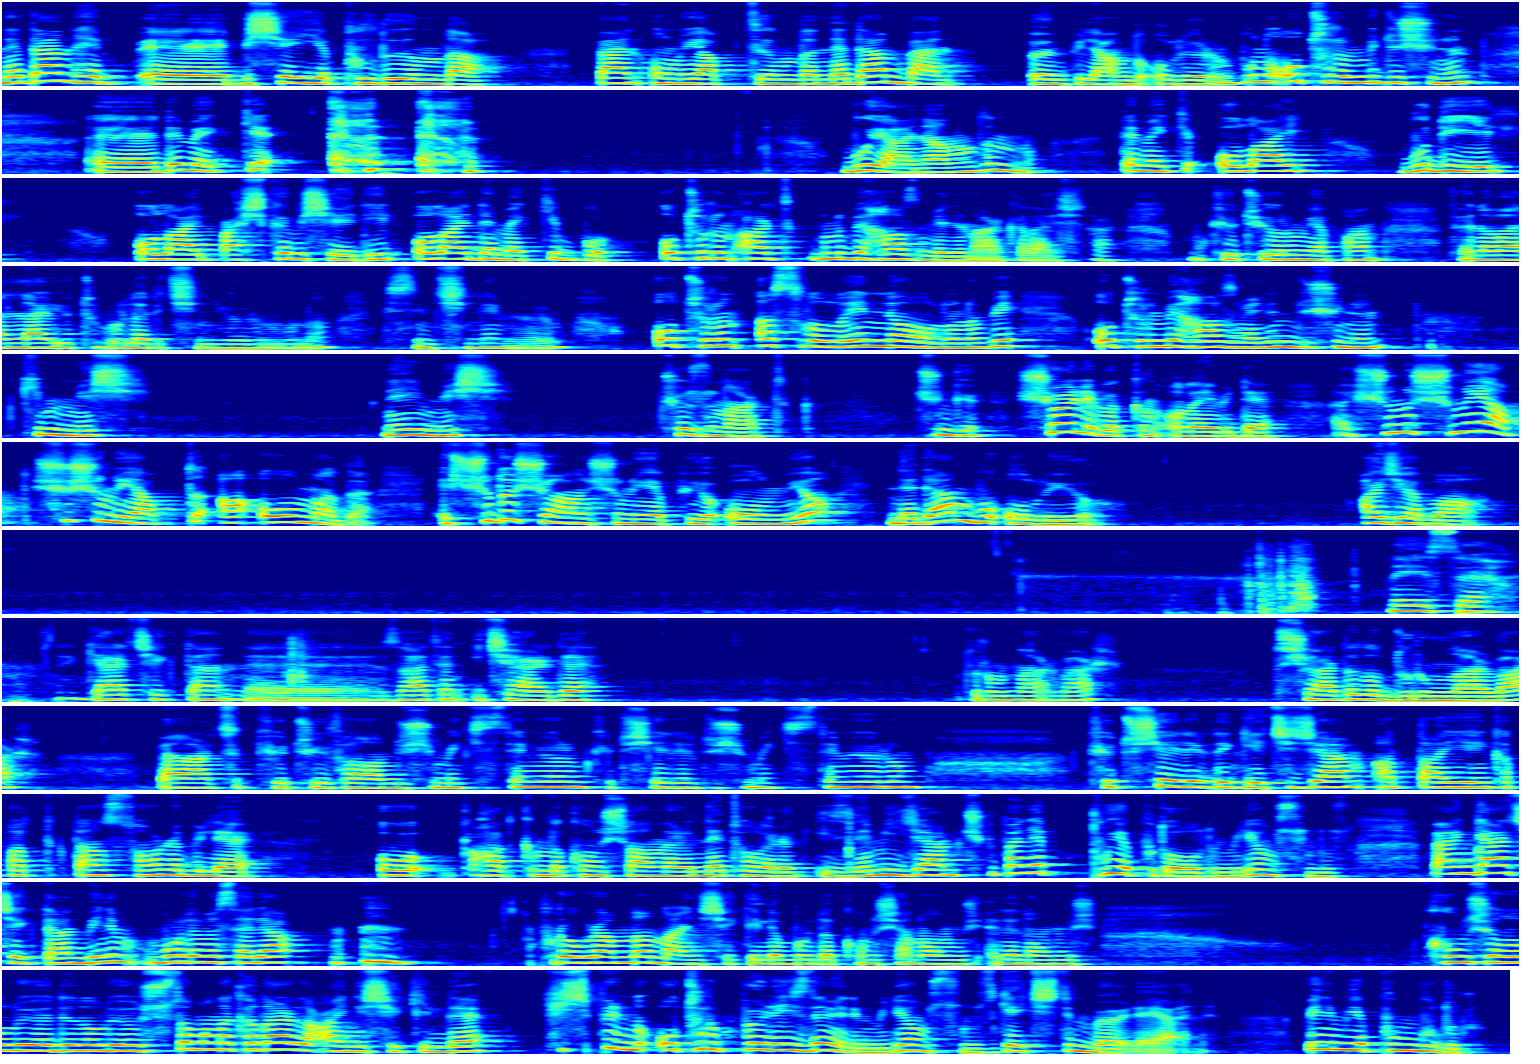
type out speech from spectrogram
Neden hep e, bir şey yapıldığında ben onu yaptığımda neden ben ön planda oluyorum? Bunu oturun bir düşünün. E, demek ki bu yani anladın mı? Demek ki olay bu değil. Olay başka bir şey değil. Olay demek ki bu. Oturun artık bunu bir hazmedin arkadaşlar. Bu kötü yorum yapan fenomenler, youtuberlar için diyorum bunu. Sizin için demiyorum. Oturun asıl olayın ne olduğunu bir oturun bir hazmedin düşünün. Kimmiş? Neymiş? Çözün artık. Çünkü şöyle bakın olaya bir de. Şunu şunu yaptı, şu şunu yaptı, a olmadı. E şu da şu an şunu yapıyor, olmuyor. Neden bu oluyor? Acaba? Neyse gerçekten eee, zaten içeride durumlar var. Dışarıda da durumlar var. Ben artık kötüyü falan düşünmek istemiyorum. Kötü şeyleri düşünmek istemiyorum. Kötü şeyleri de geçeceğim. Hatta yayın kapattıktan sonra bile o hakkımda konuşulanları net olarak izlemeyeceğim. Çünkü ben hep bu yapıda oldum biliyor musunuz? Ben gerçekten benim burada mesela programdan da aynı şekilde burada konuşan olmuş, eden olmuş konuşan oluyor, eden oluyor. Şu zamana kadar da aynı şekilde hiçbirini oturup böyle izlemedim biliyor musunuz? Geçtim böyle yani. Benim yapım budur.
